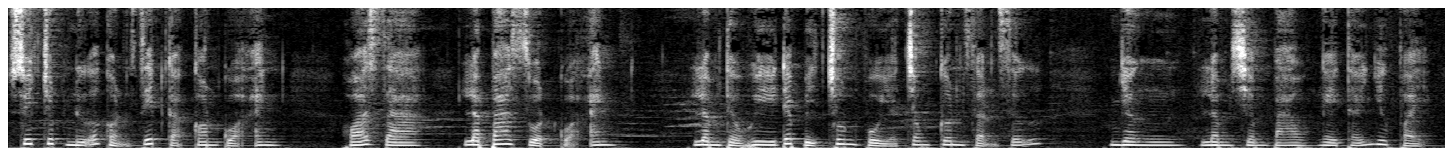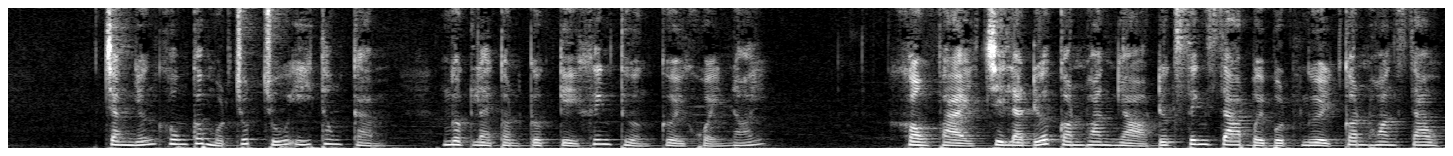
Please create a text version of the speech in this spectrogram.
suýt chút nữa còn giết cả con của anh. Hóa ra là ba ruột của anh. Lâm Thiểu Huy đã bị chôn vùi ở trong cơn giận dữ. Nhưng Lâm Chiêm Bao nghe thấy như vậy. Chẳng những không có một chút chú ý thông cảm, ngược lại còn cực kỳ khinh thường cười khuấy nói. Không phải chỉ là đứa con hoang nhỏ được sinh ra bởi một người con hoang sao.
